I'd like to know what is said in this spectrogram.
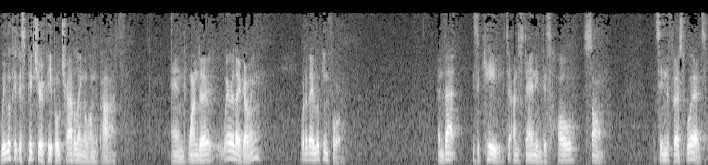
We look at this picture of people traveling along the path and wonder, where are they going? What are they looking for? And that is a key to understanding this whole song. It's in the first words.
